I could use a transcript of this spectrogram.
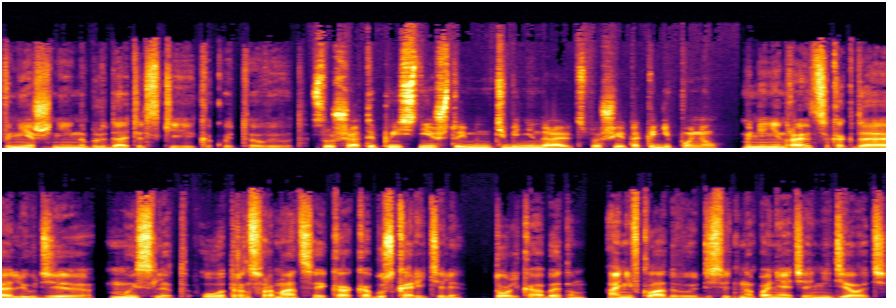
внешний наблюдательский какой-то вывод? Слушай, а ты поясни, что именно тебе не нравится, потому что я так и не понял. Мне не нравится, когда люди мыслят о трансформации как об ускорителе, только об этом. Они вкладывают действительно понятие не делать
